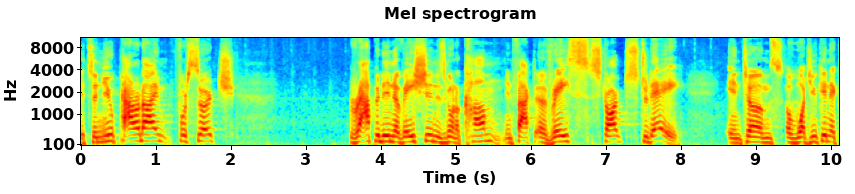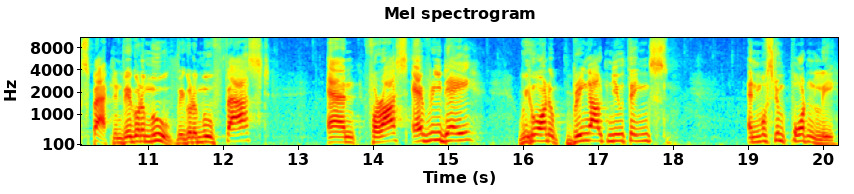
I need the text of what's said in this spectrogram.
It's a new paradigm for search rapid innovation is going to come. In fact, a race starts today in terms of what you can expect. And we're going to move. We're going to move fast. And for us, every day, we want to bring out new things. And most importantly,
